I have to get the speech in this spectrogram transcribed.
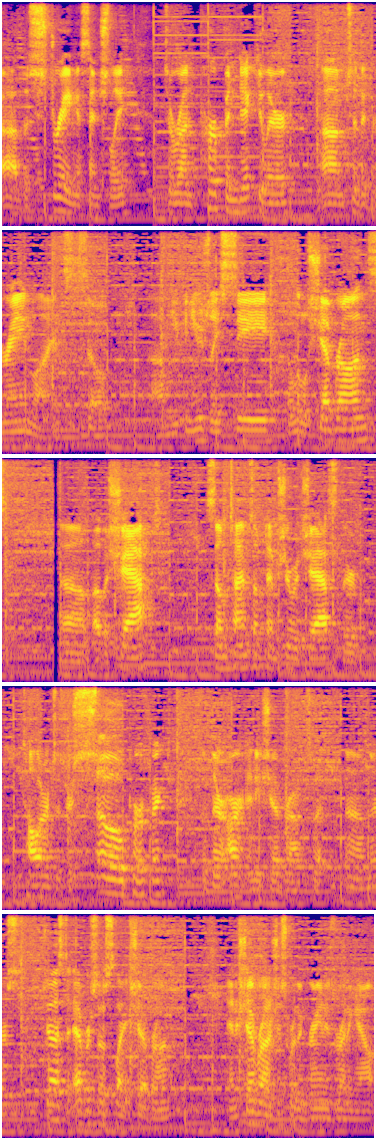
uh, the string essentially, to run perpendicular um, to the grain lines. So um, you can usually see the little chevrons uh, of a shaft Sometimes, sometimes Surewood shafts, their tolerances are so perfect that there aren't any chevrons, but um, there's just ever so slight chevron. And a chevron is just where the grain is running out.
